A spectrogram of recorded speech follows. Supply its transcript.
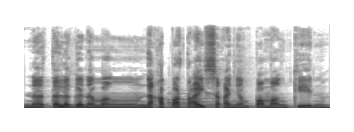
na talaga namang nakapatay sa kanyang pamangkin,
